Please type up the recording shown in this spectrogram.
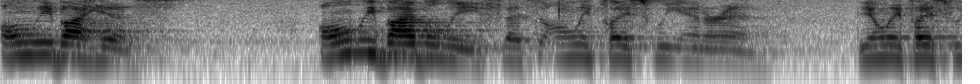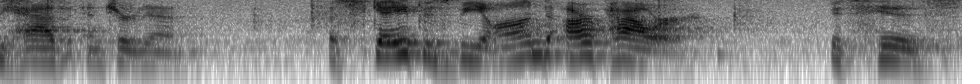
only by His, only by belief. That's the only place we enter in, the only place we have entered in. Escape is beyond our power, it's His.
